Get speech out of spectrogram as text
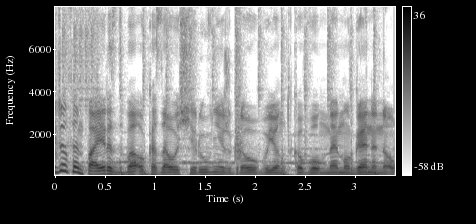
Age of Empires 2 okazało się również grą wyjątkowo memogenną,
